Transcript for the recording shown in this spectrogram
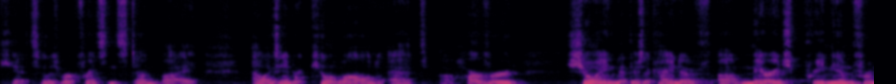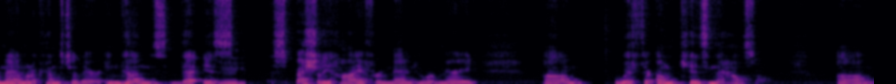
kids. So there's work, for instance, done by Alexandra Killewald at uh, Harvard showing that there's a kind of uh, marriage premium for men when it comes to their incomes that is mm especially high for men who are married um, with their own kids in the household. Um,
